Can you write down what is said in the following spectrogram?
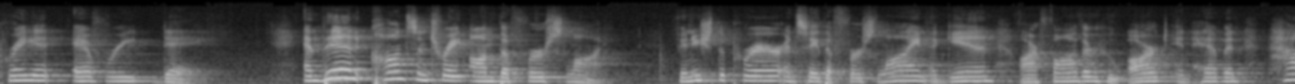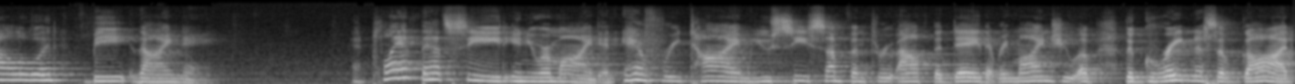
Pray it every day. And then concentrate on the first line. Finish the prayer and say the first line again Our Father who art in heaven, hallowed be thy name. And plant that seed in your mind. And every time you see something throughout the day that reminds you of the greatness of God,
